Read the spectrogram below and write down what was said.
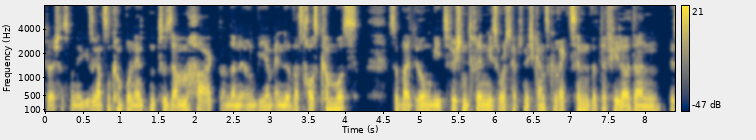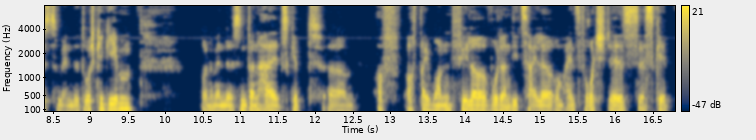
dadurch, dass man diese ganzen Komponenten zusammenhakt und dann irgendwie am Ende was rauskommen muss. Sobald irgendwie zwischendrin die Source Maps nicht ganz korrekt sind, wird der Fehler dann bis zum Ende durchgegeben. Und am Ende sind dann halt, es gibt ähm, off, off by one Fehler, wo dann die Zeile um eins verrutscht ist. Es gibt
